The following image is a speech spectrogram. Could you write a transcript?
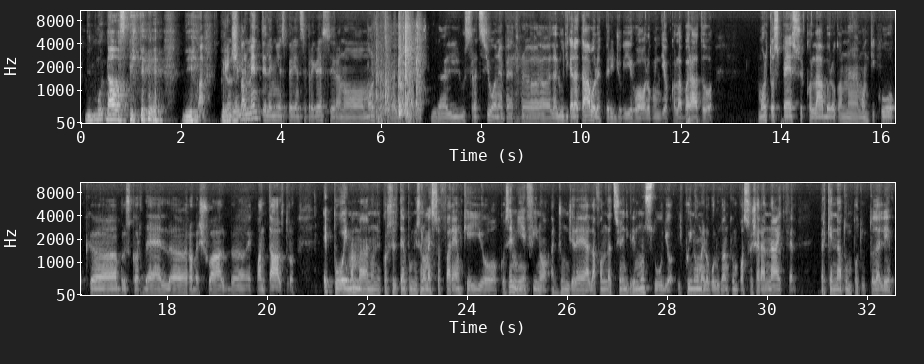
di, da ospite di, Ma di principalmente le mie esperienze pregresse erano molto focalizzate sull'illustrazione per uh, la ludica da tavolo e per i giochi di ruolo, quindi ho collaborato molto spesso e collaboro con Monty Cook, Bruce Cordell, Robert Schwalb e quant'altro e poi man mano nel corso del tempo mi sono messo a fare anche io cose mie fino a giungere alla fondazione di Grimmon Studio, il cui nome l'ho voluto anche un po' associare a Nightfell, perché è nato un po' tutto da lì.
